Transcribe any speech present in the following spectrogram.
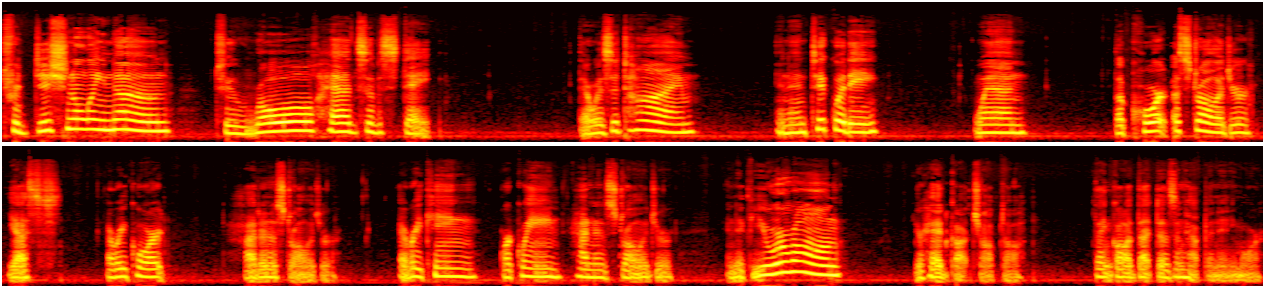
traditionally known to roll heads of state. There was a time in antiquity when the court astrologer, yes, every court had an astrologer. Every king or queen had an astrologer. And if you were wrong, your head got chopped off. Thank God that doesn't happen anymore.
